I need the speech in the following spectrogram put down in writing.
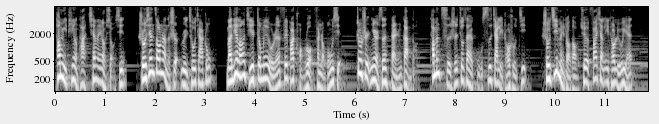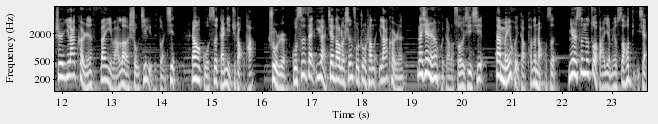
汤米提醒他千万要小心。首先遭难的是瑞秋家中，满地狼藉，证明有人非法闯入翻找东西，正是尼尔森带人干的。他们此时就在古斯家里找手机，手机没找到，却发现了一条留言，是伊拉克人翻译完了手机里的短信，让古斯赶紧去找他。数日，古斯在医院见到了身负重伤的伊拉克人，那些人毁掉了所有信息，但没毁掉他的脑子。尼尔森的做法也没有丝毫底线，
